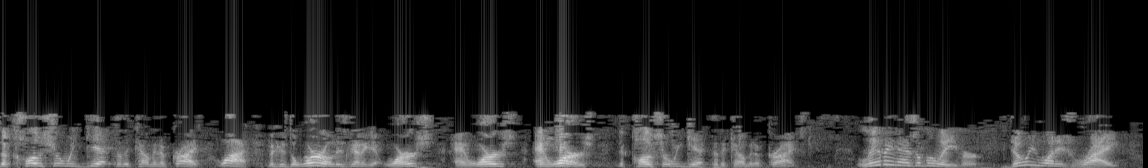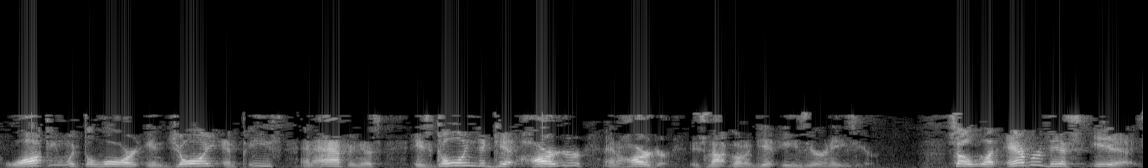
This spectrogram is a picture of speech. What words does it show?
the closer we get to the coming of Christ. Why? Because the world is going to get worse and worse and worse the closer we get to the coming of Christ. Living as a believer, doing what is right, walking with the Lord in joy and peace and happiness is going to get harder and harder. It's not going to get easier and easier. So whatever this is,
